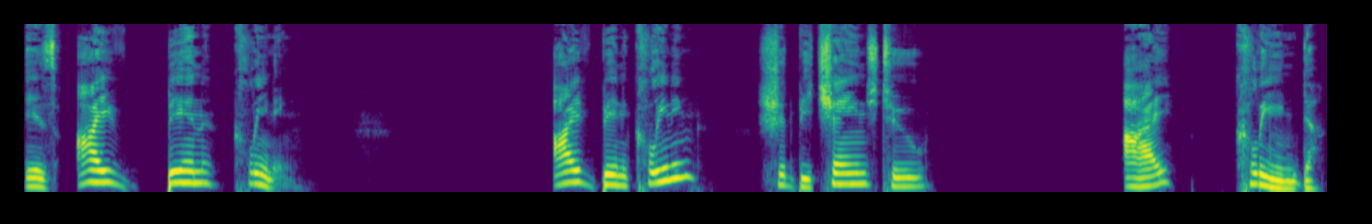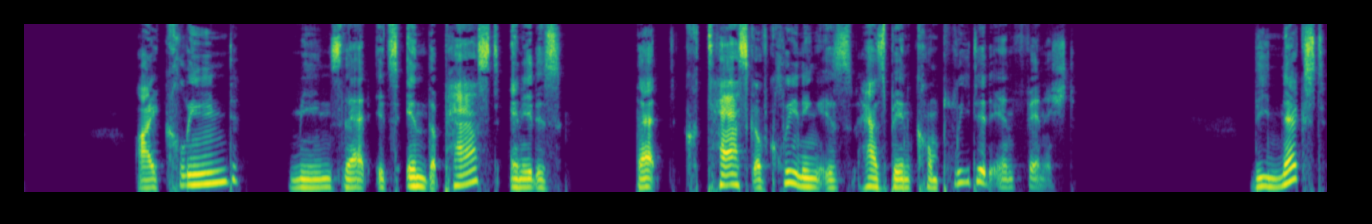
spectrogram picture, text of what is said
is I've been cleaning. I've been cleaning should be changed to I cleaned. I cleaned means that it's in the past and it is that task of cleaning is has been completed and finished. The next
